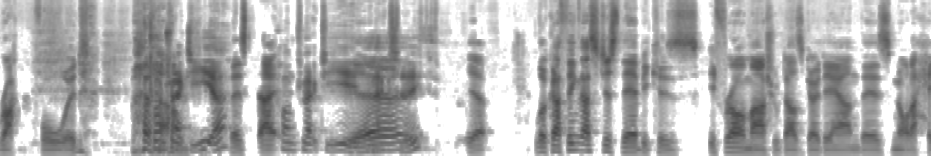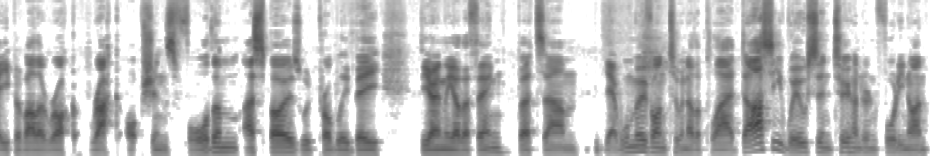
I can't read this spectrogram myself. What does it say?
ruck forward. Contract um, year. Contract a year. Yeah, Max Heath. Yeah. Look, I think that's just there because if Rowan Marshall does go down, there's not a heap of other rock ruck options for them. I suppose would probably be the only other thing. But um, yeah, we'll move on to another player. Darcy Wilson, two hundred forty nine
